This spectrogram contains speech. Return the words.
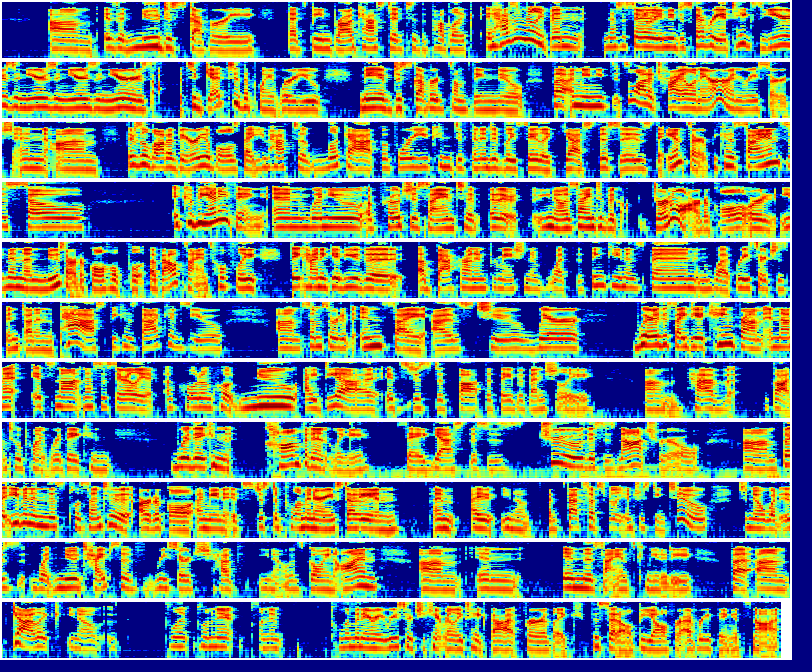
um, is a new discovery that's being broadcasted to the public. It hasn't really been necessarily a new discovery. It takes years and years and years and years to get to the point where you may have discovered something new. But I mean, it's a lot of trial and error in research, and um, there's a lot of variables that you have to look at before you can definitively say, like, yes, this is the answer, because science is so it could be anything. And when you approach a scientific, uh, you know, a scientific journal article or even a news article, hopeful about science, hopefully they kind of give you the a background information of what the thinking has been and what research has been done in the past, because that gives you um, some sort of insight as to where where this idea came from and that it, it's not necessarily a, a quote unquote new idea. It's just a thought that they've eventually um, have gotten to a point where they can where they can confidently say yes this is true this is not true um, but even in this placenta article i mean it's just a preliminary study and I'm, I, you know, that stuff's really interesting too to know what is what new types of research have, you know, is going on um, in in the science community. But um, yeah, like you know, preliminary, preliminary research, you can't really take that for like the set all be all for everything. It's not.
